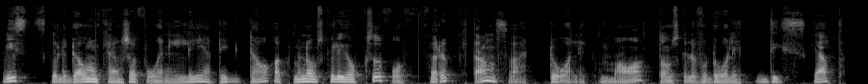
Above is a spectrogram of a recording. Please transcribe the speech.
Visst skulle de kanske få en ledig dag men de skulle ju också få fruktansvärt dålig mat. De skulle få dåligt diskat.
